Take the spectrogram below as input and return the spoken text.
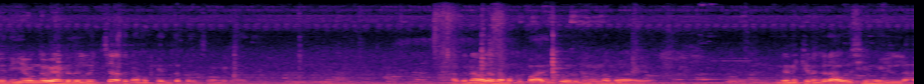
பெரியவங்க வேண்டுதல் வச்சா அது நமக்கு எந்த பிரச்சனையும் கிடையாது. அதனால நமக்கு பாதிப்பு வரும்னு நம்ம நினைக்கணுங்கிற அவசியமும் இல்லை.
